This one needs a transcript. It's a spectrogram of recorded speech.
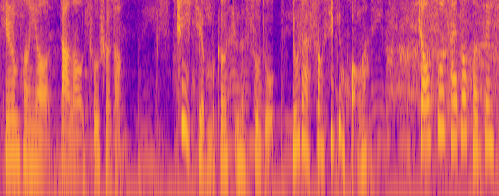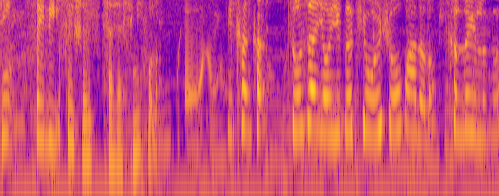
听众朋友，大老粗说道。这节目更新的速度有点丧心病狂啊！找素材都很费心、费力、费神，夏夏辛苦了。你看看，总算有一个替我说话的了，可累了呢。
